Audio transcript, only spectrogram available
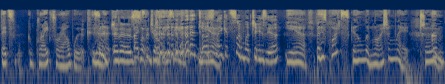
That's great for our work, isn't Yeah, it? it is. Makes the job easier. it does yeah. make it so much easier. Yeah, but there's quite a skill in writing that too. Um,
